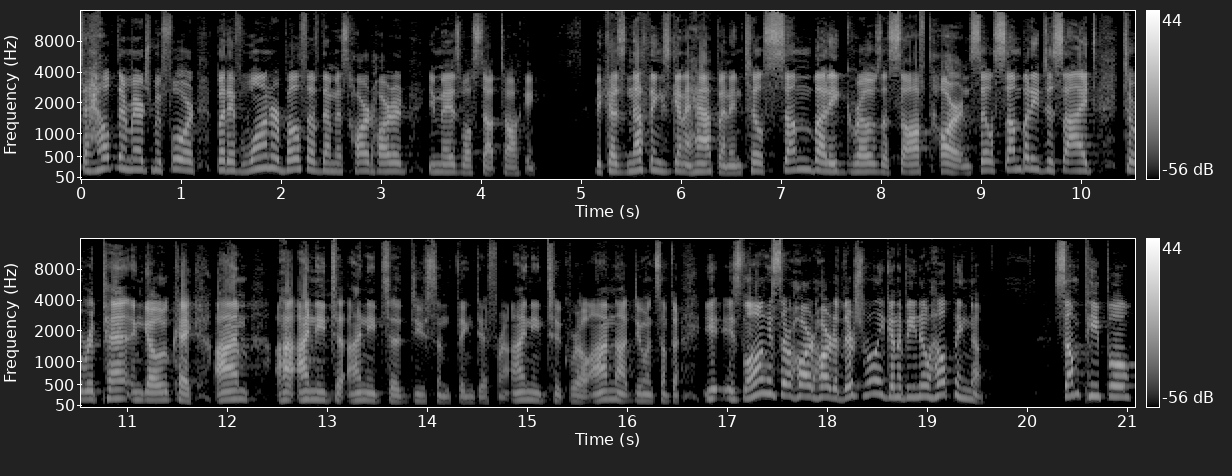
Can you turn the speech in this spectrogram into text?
to help their marriage move forward. But if one or both of them is hard-hearted you may as well stop talking because nothing's going to happen until somebody grows a soft heart until somebody decides to repent and go okay i'm I, I, need to i need to do something different. I need to grow. I'm not doing something. As long as they're hard-hearted there's really going to be no helping them. Some people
